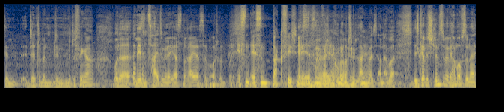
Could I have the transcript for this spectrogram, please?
den Gentleman, den Mittelfinger oder lesen Zeitung in der ersten Reihe, das haben wir auch schon. Essen, Essen, Backfisch in der ersten Reihe. Gucken wir auch schon langweilig ja. an, aber ich glaube, das Schlimmste war, wir haben auf so einer,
